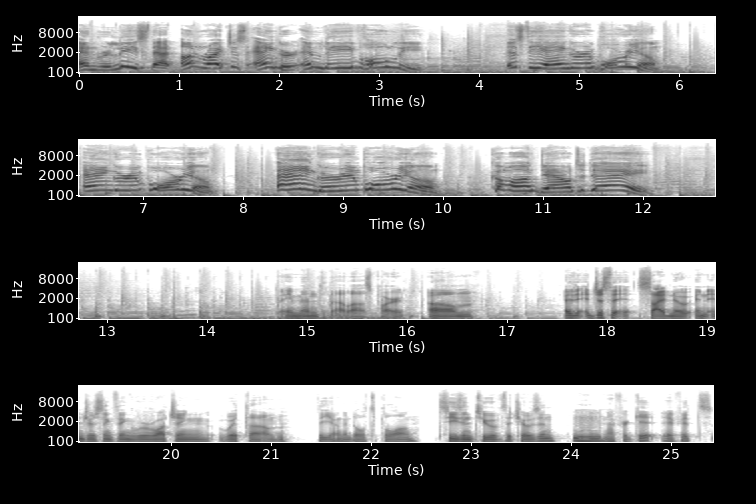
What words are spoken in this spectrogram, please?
and release that unrighteous anger and leave holy. It's the Anger Emporium. Anger Emporium. Anger Emporium! Come on down today! Amen to that last part. Um, and and just a side note, an interesting thing we were watching with um the young adults belong season two of The Chosen, Mm-hmm. and I forget if it's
